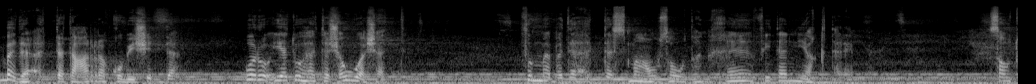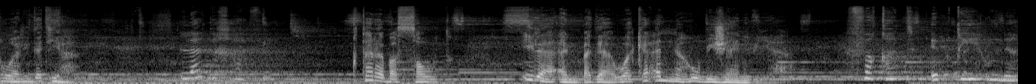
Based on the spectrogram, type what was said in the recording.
بدأت تتعرق بشدة ورؤيتها تشوشت ثم بدأت تسمع صوتا خافتا يقترب. صوت والدتها. لا تخافي. اقترب الصوت إلى أن بدا وكأنه بجانبها فقط ابقي هنا.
